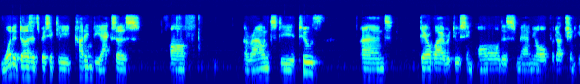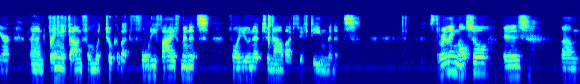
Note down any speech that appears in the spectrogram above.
what it does, it's basically cutting the excess off around the tooth and thereby reducing all this manual production here and bringing it down from what took about 45 minutes for unit to now about 15 minutes. Thrilling also is um,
